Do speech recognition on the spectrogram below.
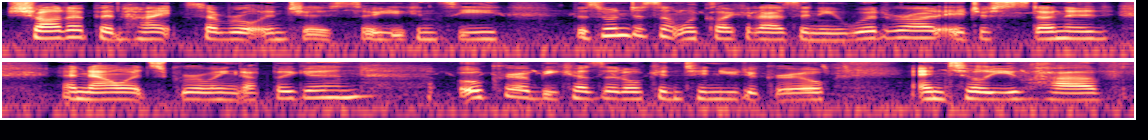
shot up in height several inches. So you can see this one doesn't look like it has any wood rot. It just stunted and now it's growing up again. Okra, because it'll continue to grow until you have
